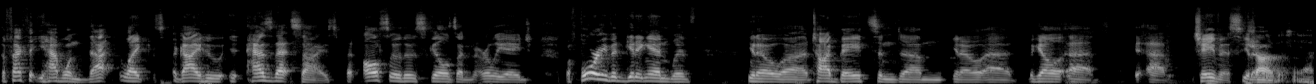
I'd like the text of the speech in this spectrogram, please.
the fact that you have one that like a guy who has that size but also those skills at an early age before even getting in with you know uh, Todd Bates and um, you know uh, Miguel uh, uh, Chavis. You know, Chavis, yeah.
